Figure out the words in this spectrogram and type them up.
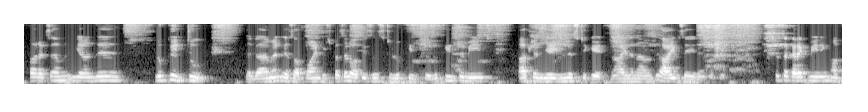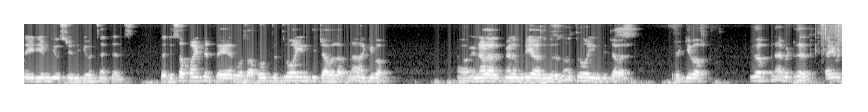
for example இங்கே வந்து look into the government is appoint special officers to look into look into means option A investigate நான் இதை நான் வந்து ஆய்வு செய்கிறேன். சொல்கிறேன் is the correct meaning of the idiom used in the given sentence the disappointed player was about to throw in the towel அப்படின்னா கிவ் அப் என்னால் அதுக்கு மேலே முடியாதுங்கிறதும் throw in the towel to give up. Give up, na, better, I would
